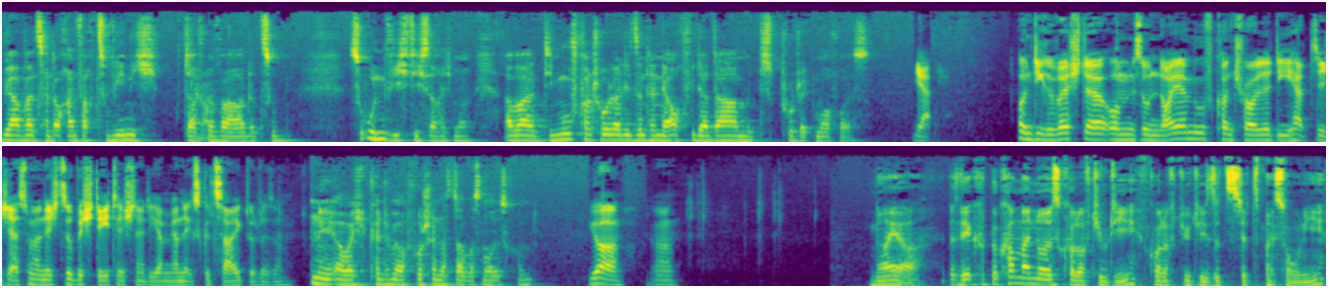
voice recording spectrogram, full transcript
Ja, weil es halt auch einfach zu wenig dafür ja. war, dazu zu unwichtig, sag ich mal. Aber die Move-Controller, die sind dann ja auch wieder da mit Project Morpheus. Ja, und die Gerüchte um so neue Move-Controller, die hat sich erstmal nicht so bestätigt. Ne? Die haben ja nichts gezeigt oder so. Nee, aber ich könnte mir auch vorstellen, dass da was Neues kommt. Ja, ja. Naja, wir bekommen ein neues Call of Duty. Call of Duty sitzt jetzt bei Sony.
